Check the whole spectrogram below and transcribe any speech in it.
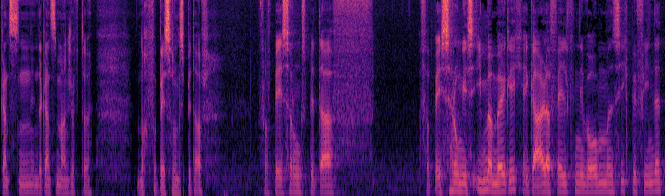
ganzen, in der ganzen Mannschaft da noch Verbesserungsbedarf? Verbesserungsbedarf Verbesserung ist immer möglich, egal auf welchem Niveau man sich befindet.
